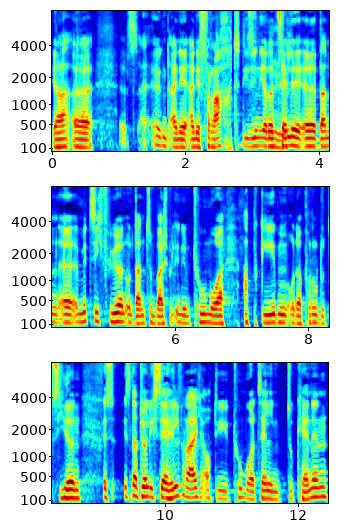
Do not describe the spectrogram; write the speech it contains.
ja, äh, irgendeine eine Fracht, die sie in ihrer mhm. Zelle äh, dann äh, mit sich führen und dann zum Beispiel in dem Tumor abgeben oder produzieren. Es ist natürlich sehr hilfreich, auch die Tumorzellen zu kennen.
